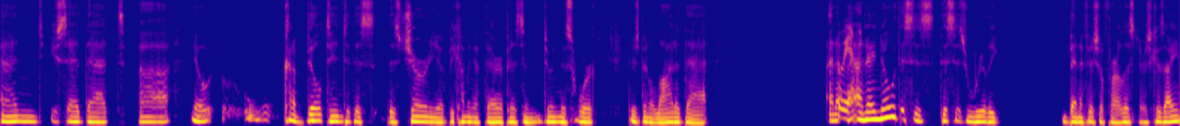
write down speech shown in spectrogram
and you said that uh, you know kind of built into this this journey of becoming a therapist and doing this work there's been a lot of that and oh, yeah. I, and I know this is this is really beneficial for our listeners because I,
